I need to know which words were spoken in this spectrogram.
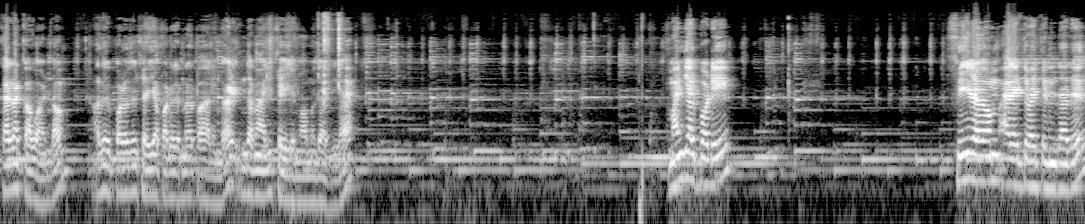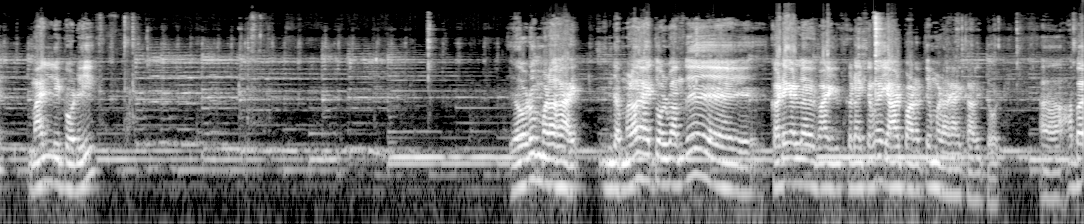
கலக்க வேண்டும். அது இப்பொழுது செய்யப்படுகின்ற பாருங்கள். இந்த மாதிரி செய்யுங்க முதல்ல. மஞ்சள் பொடி சீரகம் அரைத்து வைத்திருந்தது. மல்லி பொடி. இதோடு மிளகாய். இந்த மிளகாய் தூள் வந்து கடைகளில் வாங்கி கிடைக்கிற யாழ்ப்பாணத்து மிளகாய் கறித்தூள் அப்போ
